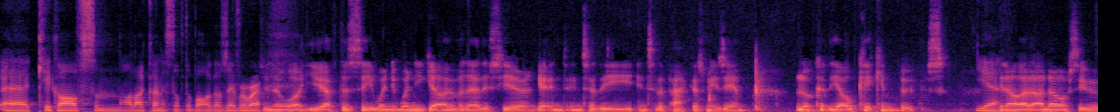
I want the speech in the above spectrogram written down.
uh, kickoffs and all that kind of stuff. The ball goes everywhere. you know what? You have to see when you, when you get over there this year and get in, into the into the Packers Museum. Look at the old kicking boots. Yeah, You know, I, I know obviously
